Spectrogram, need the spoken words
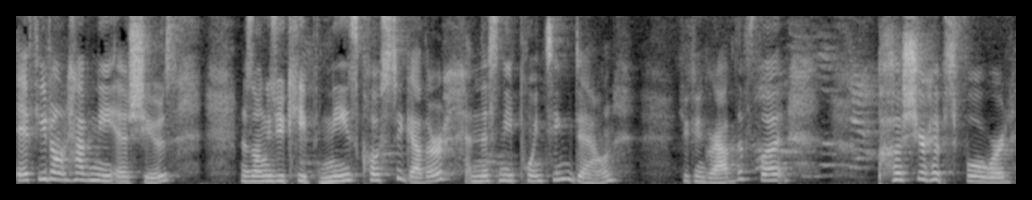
If you don't have knee issues, as long as you keep knees close together and this knee pointing down, you can grab the foot, push your hips forward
